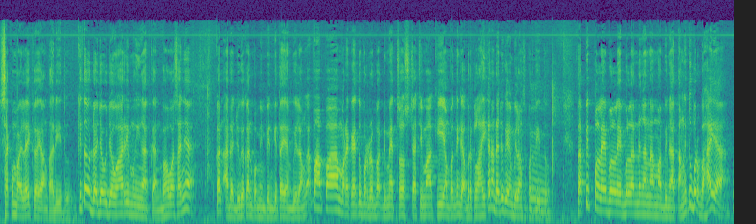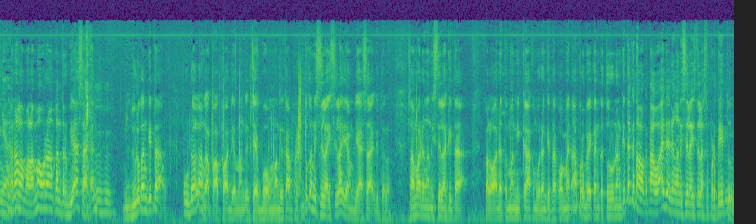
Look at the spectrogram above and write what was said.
saya kembali lagi ke yang tadi itu. Kita udah jauh-jauh hari mengingatkan bahwasannya kan ada juga kan pemimpin kita yang bilang nggak apa-apa mereka itu berdebat di medsos caci maki yang penting nggak berkelahi kan ada juga yang bilang seperti itu. Tapi pelabel-labelan dengan nama binatang itu berbahaya Ya. karena lama-lama orang akan terbiasa kan. Dulu kan kita udahlah nggak apa-apa dia manggil cebong, manggil kampret itu kan istilah-istilah yang biasa gitu loh. Sama dengan istilah kita kalau ada teman nikah kemudian kita komen ah perbaikan keturunan kita ketawa-ketawa aja dengan istilah-istilah seperti itu.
